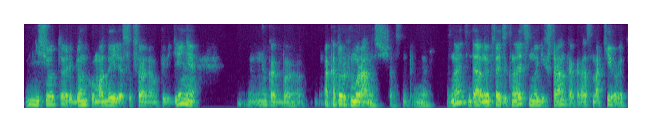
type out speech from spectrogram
несет ребенку модели сексуального поведения, ну, как бы, о которых ему рано сейчас, например. Знаете, да, ну и, кстати, законодательство многих стран как раз маркирует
